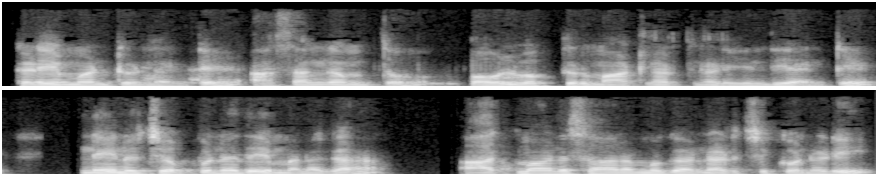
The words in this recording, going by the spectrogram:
ఇక్కడ ఏమంటుండంటే ఆ సంఘంతో పౌల్ భక్తుడు మాట్లాడుతున్నాడు ఏంది అంటే నేను చెప్పున్నదేమనగా ఆత్మానుసారముగా నడుచుకొనడి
